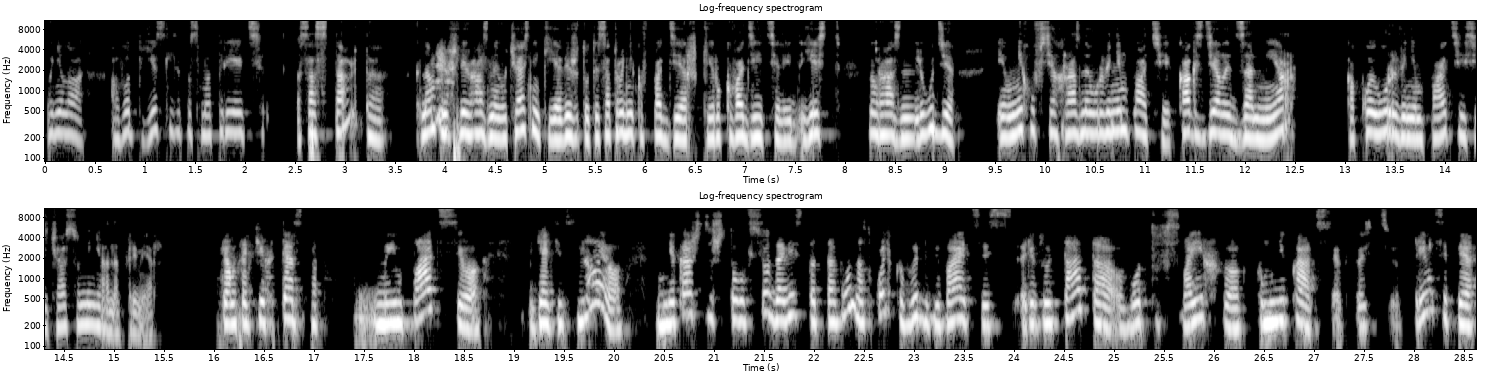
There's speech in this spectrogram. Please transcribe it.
Поняла. А вот если посмотреть со старта, к нам пришли разные участники. Я вижу тут и сотрудников поддержки, и руководителей. Есть ну, разные люди, и у них у всех разный уровень эмпатии. Как сделать замер – какой уровень эмпатии сейчас у меня, например? Прям таких тестов на эмпатию я не знаю. Мне кажется, что все зависит от того, насколько вы добиваетесь результата вот в своих э, коммуникациях. То есть, в принципе,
